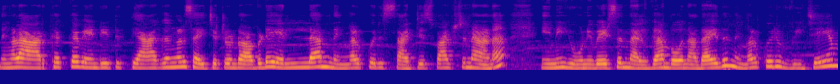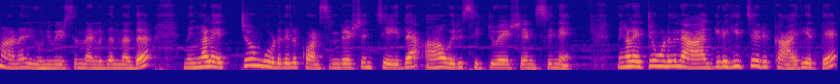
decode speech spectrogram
നിങ്ങൾ ആർക്കൊക്കെ വേണ്ടിയിട്ട് ത്യാഗങ്ങൾ സഹിച്ചിട്ടുണ്ടോ? അവിടെയെല്ലാം നിങ്ങൾക്കൊരു സാറ്റിസ്ഫാക്ഷനാണ് ഇനി യൂണിവേഴ്സ് നൽകാൻ പോകുന്നത്. അതായത് നിങ്ങൾക്കൊരു വിജയമാണ് യൂണിവേഴ്സ് നൽകുന്നത്. നിങ്ങൾ ഏറ്റവും കൂടുതൽ കോൺസെൻട്രേഷൻ ചെയ്ത ആ ഒരു സിറ്റുവേഷൻസിനെ നിങ്ങൾ ഏറ്റവും കൂടുതൽ ആഗ്രഹിച്ച ഒരു കാര്യത്തെ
